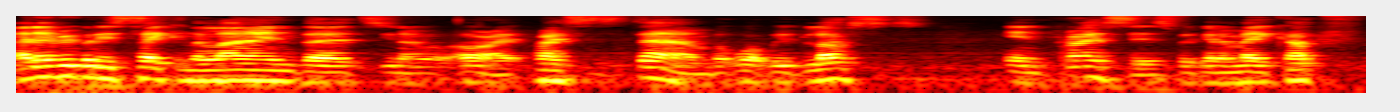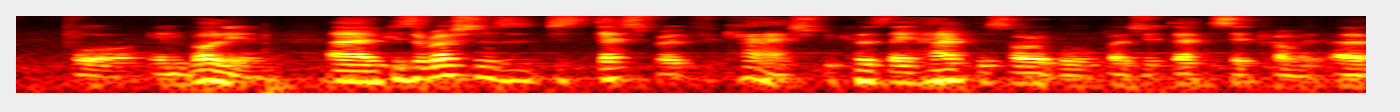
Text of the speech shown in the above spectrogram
And everybody's taken the line that, you know, all right, prices are down, but what we've lost in prices, we're going to make up for in volume. Uh, because the Russians are just desperate for cash because they have this horrible budget deficit prom- uh,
